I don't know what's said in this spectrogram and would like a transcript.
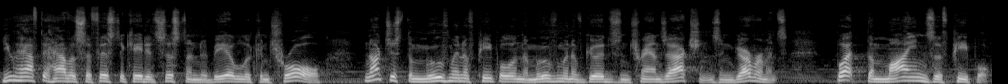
you have to have a sophisticated system to be able to control not just the movement of people and the movement of goods and transactions and governments, but the minds of people.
